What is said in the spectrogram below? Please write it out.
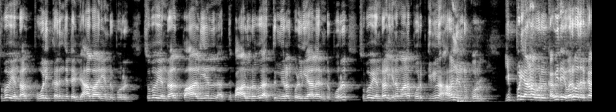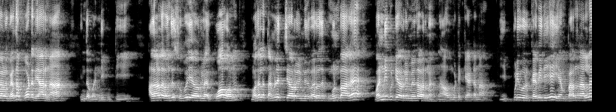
சுபவி என்றால் போலி கருஞ்சட்டை வியாபாரி என்று பொருள். சுபவி என்றால் பாலியல் அத்து பாலுறவு அத்துமீறல் கொள்கையாளர் என்று பொருள். சுபவி என்றால் இனமான பொறுப்பின் அரண் என்று பொருள். இப்படியான ஒரு கவிதை வருவதற்கான விதை போட்டது யாருன்னா இந்த வன்னிக்குட்டி. அதனால வந்து சுபை அவர்களை கோபம் முதல்ல தமிழச்சி அவர்கள் மீது வருவதற்கு முன்பாக வன்னிக்குட்டி அவர்கள் மீது தான் வரணும் நான் உங்ககிட்ட கேட்டேன்னா இப்படி ஒரு கவிதையை என் பிறந்த நாளில்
